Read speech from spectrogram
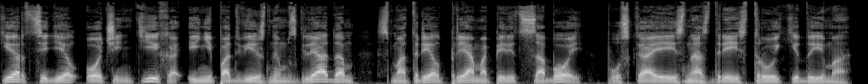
Керт сидел очень тихо и неподвижным взглядом смотрел прямо перед собой, пуская из ноздрей струйки дыма.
